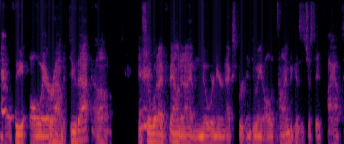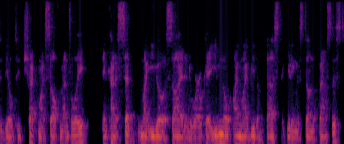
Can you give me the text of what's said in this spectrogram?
healthy all the way around to do that. Um, and so what I've found, and I am nowhere near an expert in doing it all the time because it's just it, I have to be able to check myself mentally and kind of set my ego aside into where okay, even though I might be the best at getting this done the fastest,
